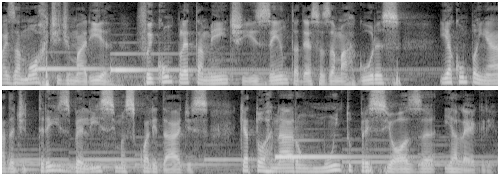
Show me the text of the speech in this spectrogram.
Mas a morte de Maria foi completamente isenta dessas amarguras e acompanhada de três belíssimas qualidades que a tornaram muito preciosa e alegre.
